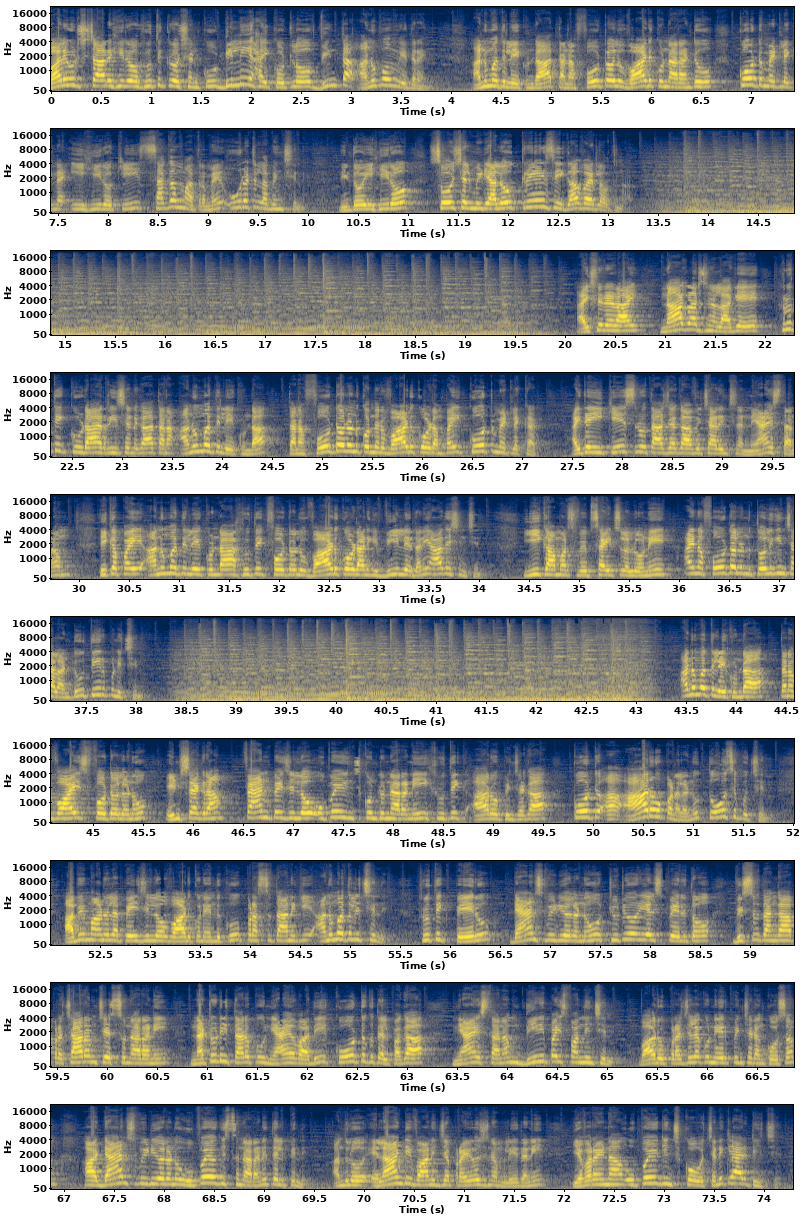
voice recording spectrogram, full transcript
Bollywood star hero Hrithik రోషన్కు ఢిల్లీ హైకోర్టులో వింత అనుభవం ఎదురైంది. అనుమతి లేకుండా తన ఫోటోలు వాడుకున్నారంటూ కోర్టు మెట్లెక్కిన ఈ హీరోకి సగం మాత్రమే ఊరట లభించింది. దీంతో ఈ హీరో సోషల్ మీడియాలో క్రేజీగా వైరల్ అవుతున్నారు ఐశ్వర్యరాయ్ నాగార్జున లాగే హృతిక్ కూడా రీసెంట్గా తన అనుమతి లేకుండా తన ఫోటోలను కొందరు వాడుకోవడంపై కోర్టు మెట్లెక్కాడు. అయితే ఈ కేసును తాజాగా విచారించిన న్యాయస్థానం ఇకపై అనుమతి లేకుండా హృతిక్ ఫోటోలు వాడుకోవడానికి వీల్లేదని ఆదేశించింది. ఈ కామర్స్ వెబ్సైట్స్లలోనే ఆయన ఫోటోలను తొలగించాలంటూ తీర్పునిచ్చింది. అనుమతి లేకుండా తన వాయిస్ ఫోటోలను ఇన్స్టాగ్రామ్ ఫ్యాన్ పేజీల్లో ఉపయోగించుకుంటున్నారని హృతిక్ ఆరోపించగా కోర్టు ఆ ఆరోపణలను తోసిపుచ్చింది. అభిమానుల పేజీల్లో వాడుకునేందుకు ప్రస్తుతానికి అనుమతులిచ్చింది. హృతిక్ పేరు డ్యాన్స్ వీడియోలను ట్యుటోరియల్స్ పేరుతో విస్తృతంగా ప్రచారం చేస్తున్నారని నటుడి తరపు న్యాయవాది కోర్టుకు తెలపగా న్యాయస్థానం దీనిపై స్పందించింది. వారు ప్రజలకు నేర్పించడం కోసం ఆ డ్యాన్స్ వీడియోలను ఉపయోగిస్తున్నారని తెలిపింది. అందులో ఎలాంటి వాణిజ్య ప్రయోజనం లేదని ఎవరైనా ఉపయోగించుకోవచ్చని క్లారిటీ ఇచ్చింది.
